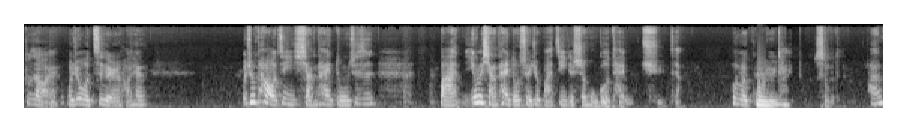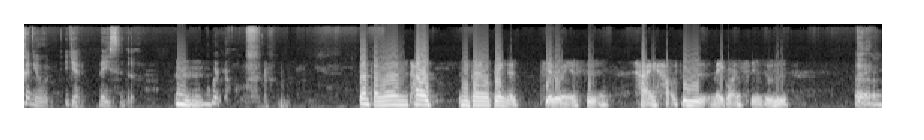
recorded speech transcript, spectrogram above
不知道哎，我觉得我这个人好像，我就怕我自己想太多，就是把因为想太多，所以就把自己的生活过得太无趣，这样会不会顾虑太多什么的？好像跟你有一点类似的嗯困扰。但反正他的女朋友给你的结论也是还好，就是没关系，就是呃，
